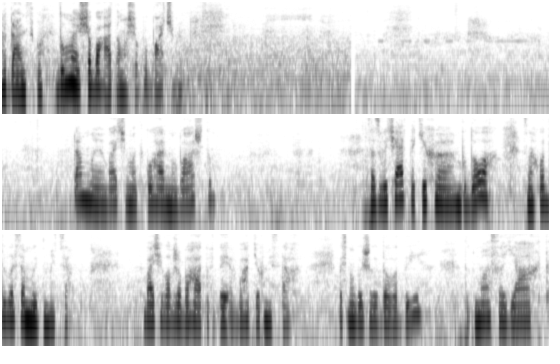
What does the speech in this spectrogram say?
в Гданську. Думаю, що багато ми що побачимо. Там ми бачимо таку гарну башту. Зазвичай в таких е, будовах знаходилася митниця. Бачила вже багато в багатьох містах. Ось ми вийшли до води, тут маса яхт.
